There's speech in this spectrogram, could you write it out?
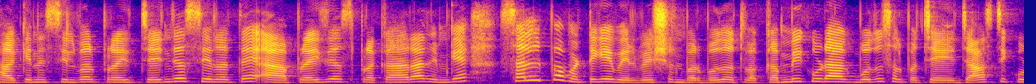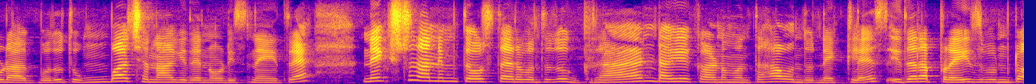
ಹಾಗೆಯೇ ಸಿಲ್ವರ್ ಪ್ರೈಸ್ ಚೇಂಜಸ್ ಇರುತ್ತೆ. ಆ ಪ್ರೈಸಸ್ ಪ್ರಕಾರ ನಿಮಗೆ ಸ್ವಲ್ಪ ಮಟ್ಟಿಗೆ ವೇರಿಯೇಷನ್ ಬರ್ಬೋದು ಅಥವಾ ಕಮ್ಮಿ ಕೂಡ ಆಗ್ಬೋದು, ಸ್ವಲ್ಪ ಜಾಸ್ತಿ ಕೂಡ ಆಗ್ಬೋದು. ತುಂಬ ಚೆನ್ನಾಗಿದೆ ನೋಡಿ ಸ್ನೇಹಿತರೆ. ನೆಕ್ಸ್ಟ್ ನಾನು ನಿಮ್ಗೆ ತೋರಿಸ್ತಾ ಇರುವಂಥದ್ದು ಗ್ರ್ಯಾಂಡಾಗಿ ಕಾಣುವಂತಹ ಒಂದು ನೆಕ್ಲೆಸ್ ಇದರ ಪ್ರೈಸ್ ಬಂದ್ಬಿಟ್ಟು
